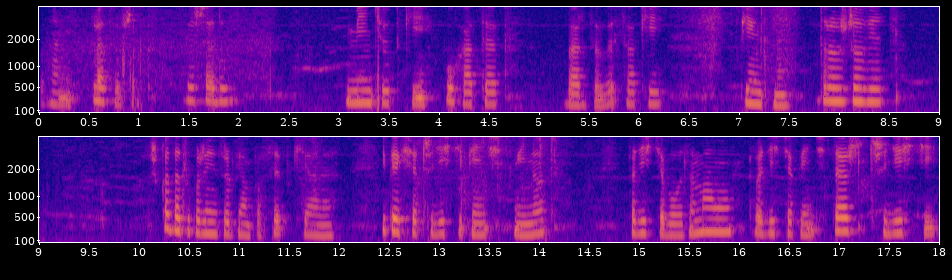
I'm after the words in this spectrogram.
Kochani, placuszek wyszedł. Mięciutki, puchatek, bardzo wysoki, piękny drożdżowiec. Szkoda tylko, że nie zrobiłam posypki, ale i piekł się 35 minut. 20 było za mało, 25 też, 30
